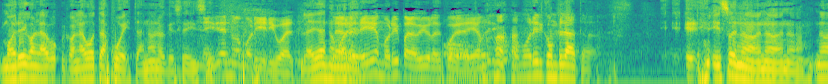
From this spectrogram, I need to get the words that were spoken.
morir con, la, con las botas puestas, ¿no? Lo que se La dice. idea es no morir igual. La idea es no morir. La idea es morir para vivir después, digamos. O morir con plata. Eh, Eso no, no, no, no.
